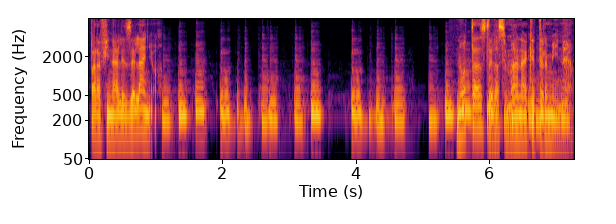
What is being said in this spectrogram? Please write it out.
para finales del año. Notas de la semana que termina.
